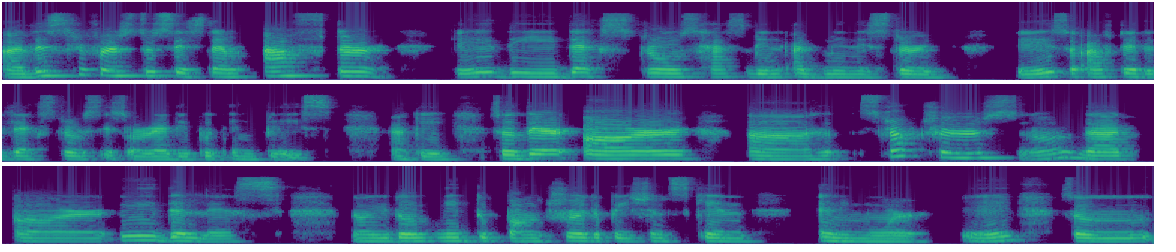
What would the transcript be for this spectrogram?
uh, this refers to system after okay, the dextrose has been administered. Okay, so after the dextrose is already put in place. Okay, so there are uh, structures no, that are needleless. No, you don't need to puncture the patient's skin anymore. Okay, so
